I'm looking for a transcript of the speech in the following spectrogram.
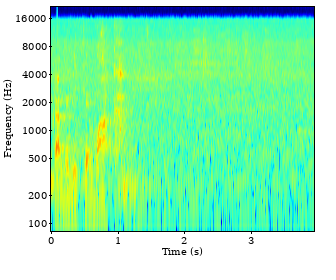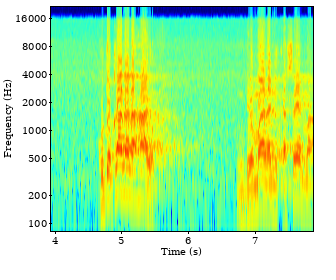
ukamilike mwaka. Kutokana na hayo, ndio maana nikasema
